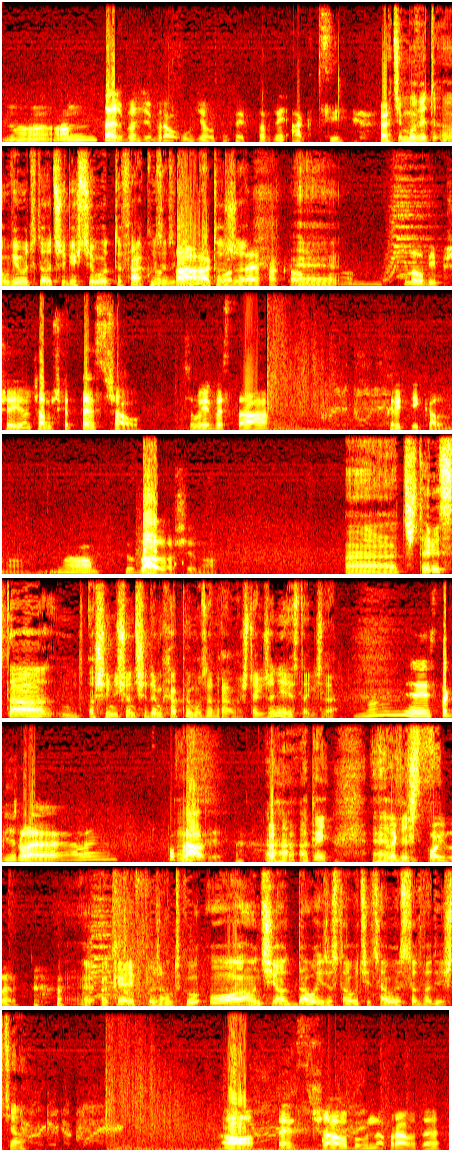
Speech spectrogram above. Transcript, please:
No, on też będzie brał udział tutaj w pewnej akcji. Znaczy mówię, tu- mówimy tutaj oczywiście o TFAK-u, No ze względu tak, na to, że fuck, on, e, on lubi przyjąć, a na przykład ten strzał. Celuje w STA Critical, no. No, zdarza się, no. e, 487 HP mu zabrałeś, także nie jest tak źle. No, nie jest tak źle, ale poprawię. Aha, okej. E, Lekki Wiesz, spoiler. e, okej, w porządku. O, on ci oddał i zostało ci całe 120. O, ten strzał był naprawdę.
